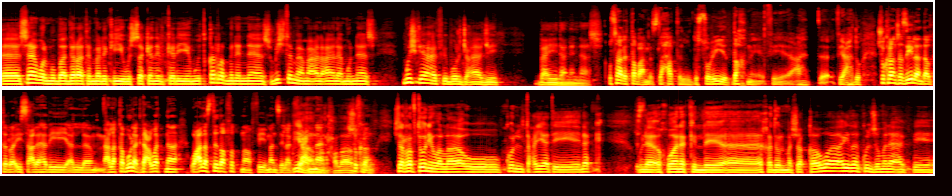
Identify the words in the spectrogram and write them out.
آه، ساوى المبادرات الملكية والسكن الكريم ويتقرب من الناس وبيجتمع مع العالم والناس مش قاعد في برج عاجي بعيد عن الناس. وصارت طبعا الإصلاحات الدستورية الضخمة في عهد في عهده. شكرا جزيلا دوله الرئيس على هذه على قبولك دعوتنا وعلى استضافتنا في منزلك. في يا عمان مرحبا. شكرا. شرفتوني والله وكل تحياتي لك. ولاخوانك اللي آه، أخذوا المشقة وأيضا كل زملائك في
